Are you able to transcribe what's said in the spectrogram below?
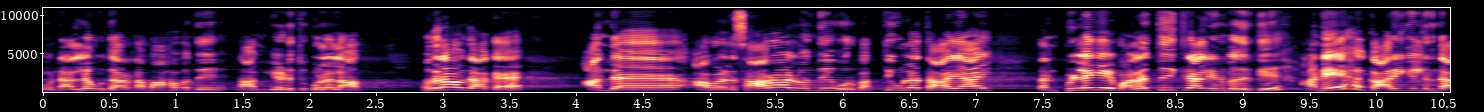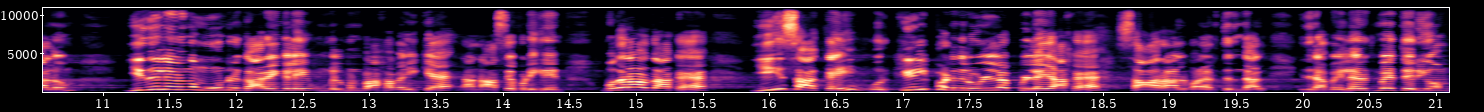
ஒரு நல்ல உதாரணமாக வந்து நாம் எடுத்துக்கொள்ளலாம் முதலாவதாக அந்த அவள் சாரால் வந்து ஒரு பக்தி உள்ள தாயாய் தன் பிள்ளையை வளர்த்திருக்கிறாள் என்பதற்கு அநேக காரியங்கள் இருந்தாலும் இதிலிருந்து மூன்று காரியங்களை உங்கள் முன்பாக வைக்க நான் ஆசைப்படுகிறேன். முதலாவதாக ஈசாக்கை ஒரு கீழ்ப்படுதல் உள்ள பிள்ளையாக சாரால் வளர்த்திருந்தாள். இது நம்ம எல்லாருக்குமே தெரியும்.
